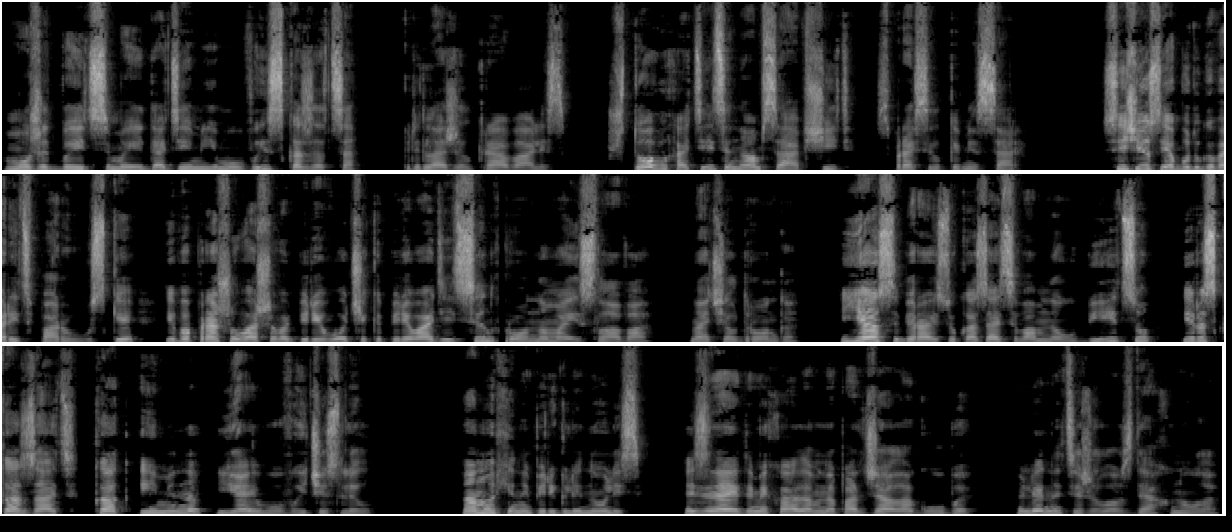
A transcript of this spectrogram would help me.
Может быть, мы дадим ему высказаться, предложил Кравалис. Что вы хотите нам сообщить? спросил комиссар. Сейчас я буду говорить по-русски и попрошу вашего переводчика переводить синхронно мои слова, начал Дронга. Я собираюсь указать вам на убийцу и рассказать, как именно я его вычислил. Анохины переглянулись. Зинаида Михайловна поджала губы. Лена тяжело вздохнула.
